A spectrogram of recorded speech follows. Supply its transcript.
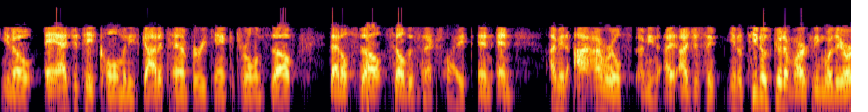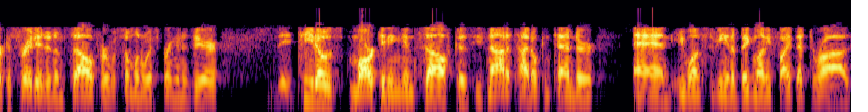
You know, agitate Coleman. He's got a temper. He can't control himself. That'll sell sell this next fight. And and I mean, I, I'm real. I mean, I, I just think you know Tito's good at marketing, whether he orchestrated it himself or with someone whispering in his ear. Tito's marketing himself because he's not a title contender and he wants to be in a big money fight that draws.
